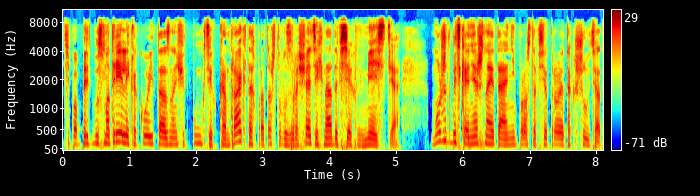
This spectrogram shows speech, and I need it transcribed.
типа предусмотрели какой-то, значит, пунктик в контрактах про то, что возвращать их надо всех вместе. Может быть, конечно, это они просто все трое так шутят.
